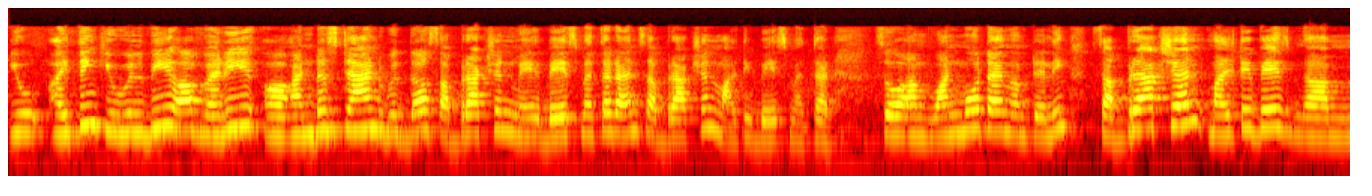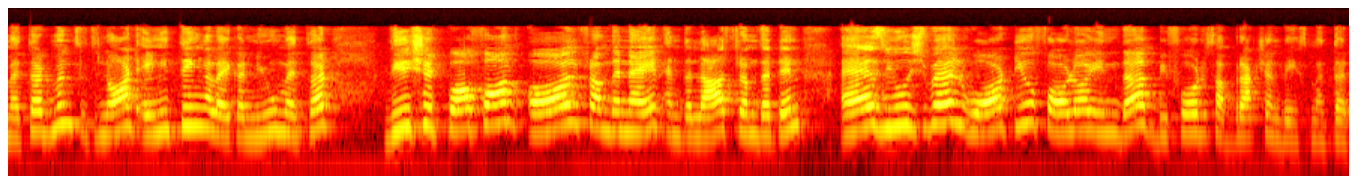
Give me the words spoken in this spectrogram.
you i think you will be a very uh, understand with the subtraction base method and subtraction multi-base method so um, one more time I am telling subtraction multi-base uh, method means it's not anything like a new method. We should perform all from the 9 and the last from the 10 as usual what you follow in the before subtraction base method.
